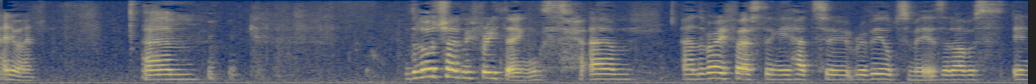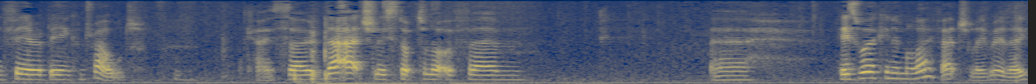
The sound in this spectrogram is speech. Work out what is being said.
Anyway, um, the Lord showed me three things, um, and the very first thing He had to reveal to me is that I was in fear of being controlled. Okay, so that actually stopped a lot of um, uh, His working in my life, actually, really.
